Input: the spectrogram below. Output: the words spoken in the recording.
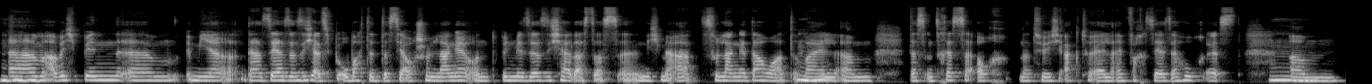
Mhm. Ähm, aber ich bin ähm, mir da sehr, sehr sicher, also ich beobachte das ja auch schon lange und bin mir sehr sicher, dass das äh, nicht mehr zu lange dauert, Mhm. weil ähm, das Interesse auch natürlich aktuell einfach sehr, sehr hoch ist. Mhm. Ähm,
